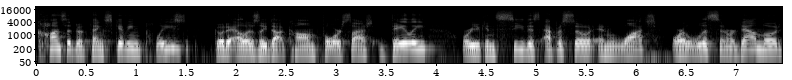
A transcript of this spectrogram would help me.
concept of Thanksgiving, please go to ellerslie.com forward slash daily, or you can see this episode and watch or listen or download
